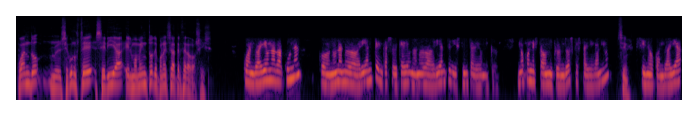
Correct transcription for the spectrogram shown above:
¿cuándo, mm, según usted, sería el momento de ponerse la tercera dosis? Cuando haya una vacuna con una nueva variante, en caso de que haya una nueva variante distinta de Omicron no con esta Omicron 2 que está llegando, sino cuando haya,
